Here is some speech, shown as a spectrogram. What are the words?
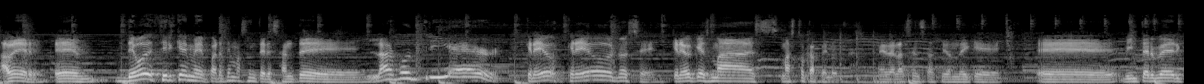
A ver, eh, debo decir que me parece más interesante Lars von Trier. Creo, creo, no sé, creo que es más, más toca pelota. Me da la sensación de que eh, Winterberg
